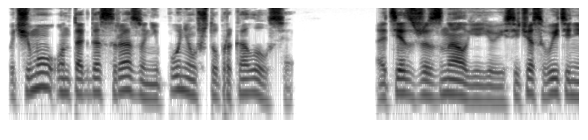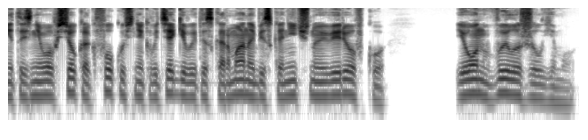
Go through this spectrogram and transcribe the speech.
Почему он тогда сразу не понял, что прокололся? Отец же знал ее и сейчас вытянет из него все, как фокусник вытягивает из кармана бесконечную веревку. И он выложил ему.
